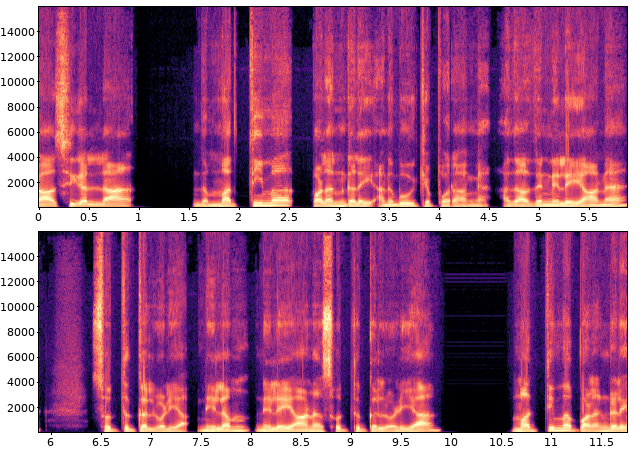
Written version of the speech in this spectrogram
ராசிகள்லாம் இந்த மத்திம பலன்களை அனுபவிக்க போகிறாங்க அதாவது நிலையான சொத்துக்கள் வழியாக நிலம் நிலையான சொத்துக்கள் வழியாக மத்திம பலன்களை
